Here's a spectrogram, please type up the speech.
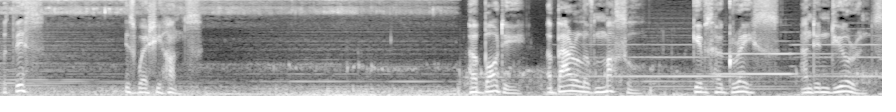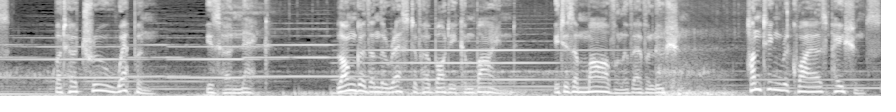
But this is where she hunts. Her body, a barrel of muscle, gives her grace and endurance, but her true weapon is her neck. Longer than the rest of her body combined, it is a marvel of evolution. Hunting requires patience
